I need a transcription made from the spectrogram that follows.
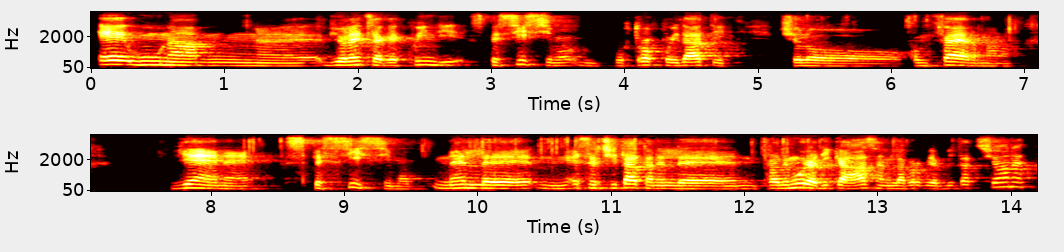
È una mh, violenza che quindi spessissimo, purtroppo i dati ce lo confermano, viene spessissimo nelle, esercitata nelle, fra le mura di casa, nella propria abitazione,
